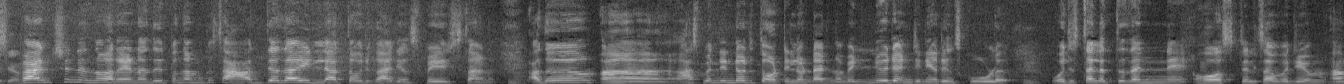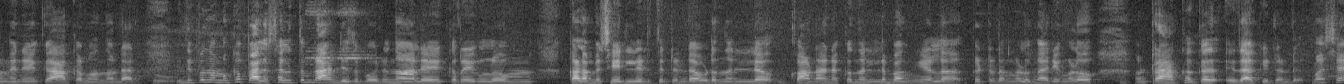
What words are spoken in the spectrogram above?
എക്സ്പാൻഷൻ എന്ന് പറയുന്നത് ഇപ്പൊ നമുക്ക് സാധ്യത ഇല്ലാത്ത ഒരു കാര്യം സ്പേസ് ആണ്. അത് ഹസ്ബൻഡിന്റെ ഒരു തോട്ടിലുണ്ടായിരുന്നു. വലിയൊരു എഞ്ചിനീയറിംഗ് സ്കൂൾ ഒരു സ്ഥലത്ത് തന്നെ ഹോസ്റ്റൽ സൗകര്യം അങ്ങനെയൊക്കെ ആക്കണമെന്നുണ്ടായിരുന്നു ഇതിപ്പോ നമുക്ക് പല സ്ഥലത്തും പ്ലാൻ ചെയ്തു. ഇപ്പൊ ഒരു നാല് ഏക്കറുകളും കളമശ്ശേരിയിൽ എടുത്തിട്ടുണ്ട്. അവിടെ നല്ല കാണാനൊക്കെ നല്ല ഭംഗിയുള്ള കെട്ടിടങ്ങളും കാര്യങ്ങളും ട്രാക്കൊക്കെ ഇതാക്കിയിട്ടുണ്ട്. പക്ഷെ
